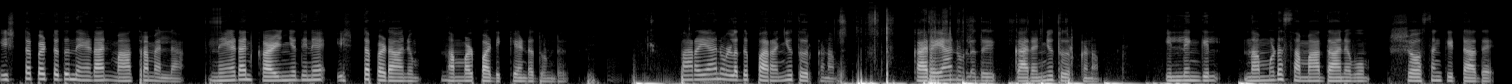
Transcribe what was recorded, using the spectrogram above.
ഇഷ്ടപ്പെട്ടത് നേടാൻ മാത്രമല്ല നേടാൻ കഴിഞ്ഞതിനെ ഇഷ്ടപ്പെടാനും നമ്മൾ പഠിക്കേണ്ടതുണ്ട്. പറയാനുള്ളത് പറഞ്ഞു തീർക്കണം. കരയാനുള്ളത് കരഞ്ഞു തീർക്കണം. ഇല്ലെങ്കിൽ നമ്മുടെ സമാധാനവും ശ്വാസം കിട്ടാതെ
